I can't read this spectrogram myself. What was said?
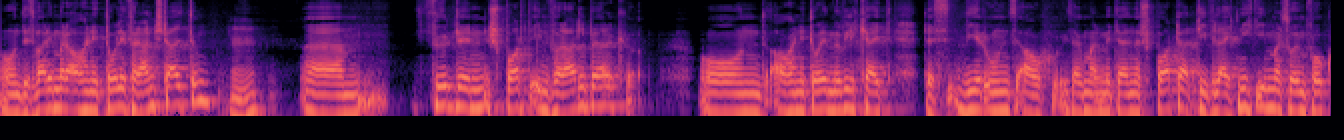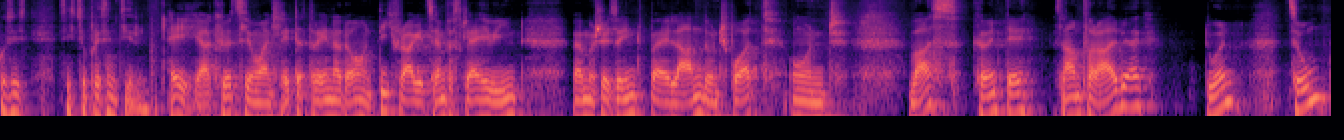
Und es war immer auch eine tolle Veranstaltung mhm. ähm, für den Sport in Vorarlberg und auch eine tolle Möglichkeit, dass wir uns auch, ich sag mal, mit einer Sportart, die vielleicht nicht immer so im Fokus ist, sich zu präsentieren. Hey, ja, kürzlich war ein Klettertrainer da und dich frage jetzt einfach das gleiche wie ihn, weil wir schon sind bei Land und Sport und was könnte das Land Vorarlberg tun, zum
